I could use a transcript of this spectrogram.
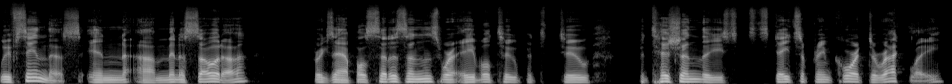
we've seen this in uh, Minnesota. For example, citizens were able to to petition the state supreme court directly,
